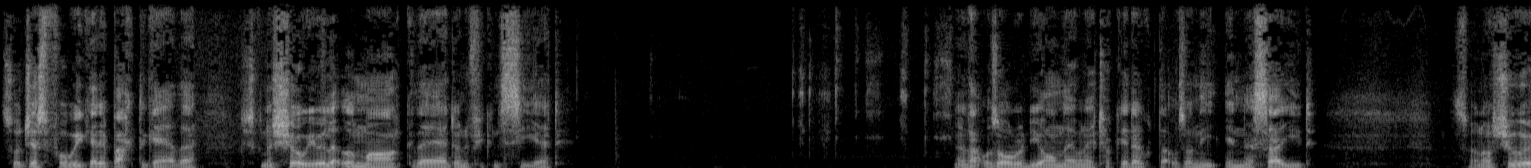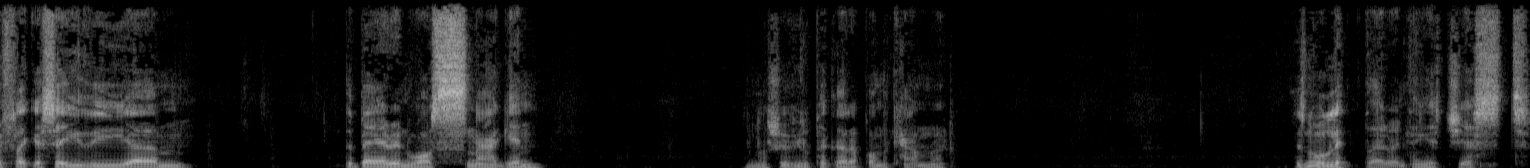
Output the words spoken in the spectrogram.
So just before we get it back together, just going to show you a little mark there. I don't know if you can see it. Now that was already on there when I took it out. That was on the inner side. So I'm not sure if, like I say, the um, the bearing was snagging. I'm not sure if you'll pick that up on the camera. There's no lip there or anything, it just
